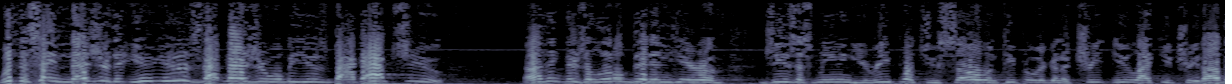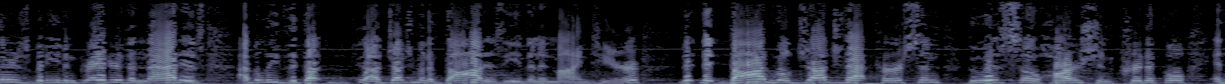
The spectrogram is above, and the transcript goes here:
With the same measure that you use, that measure will be used back at you. I think there's a little bit in here of Jesus meaning you reap what you sow, and people are going to treat you like you treat others. But even greater than that is, I believe the uh, judgment of God is even in mind here. That, that God will judge that person who is so harsh and critical and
